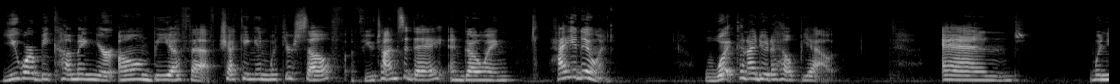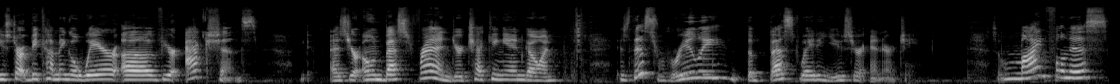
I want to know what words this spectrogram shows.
You are becoming your own BFF, checking in with yourself a few times a day and going, "How you doing? What can I do to help you out?" And when you start becoming aware of your actions as your own best friend, you're checking in going, "Is this really the best way to use your energy?" So mindfulness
